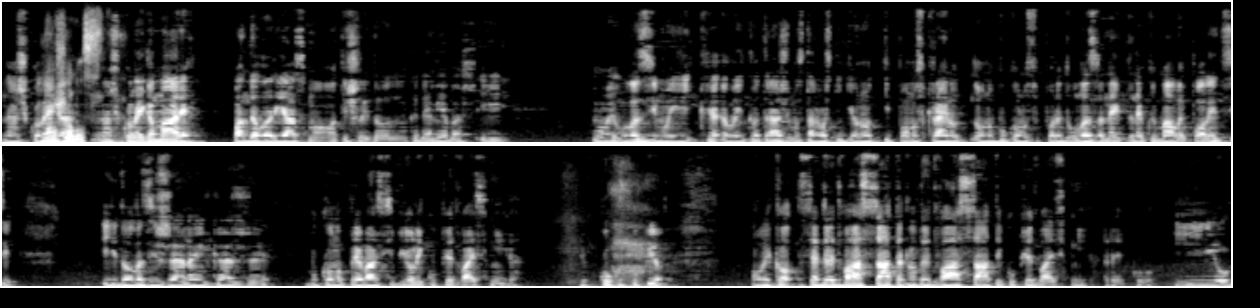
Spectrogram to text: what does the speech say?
naš kolega, Nažalost. naš kolega Mare, Pandalor i ja smo otišli do, do akademije baš i ovaj, ulazimo i ovaj, kao tražimo Star Wars knjige, ono tipa ono skrajno, ono bukvalno su pored ulaza negde nekoj maloj polici i dolazi žena i kaže, bukvalno pre vas je bio li kupio 20 knjiga. Koliko kupio? ovaj kao, sedeo je dva sata, gledao je dva sata i kupio 20 knjiga. Rekao, iju.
